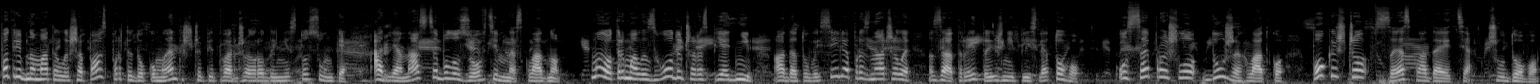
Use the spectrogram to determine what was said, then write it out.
Потрібно мати лише паспорт і документ, що підтверджує родинні стосунки. А для нас це було зовсім не складно. Ми отримали згоду через п'ять днів, а дату весілля призначили за три тижні після того. Усе пройшло дуже гладко. Поки що все складається чудово.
